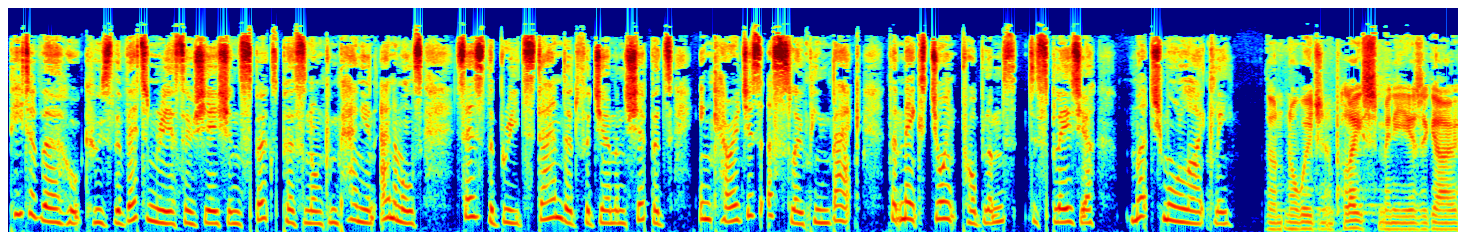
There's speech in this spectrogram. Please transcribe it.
Peter Verhoek, who's the Veterinary Association's spokesperson on companion animals, says the breed standard for German Shepherds encourages a sloping back that makes joint problems, dysplasia, much more likely. The Norwegian police many years ago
